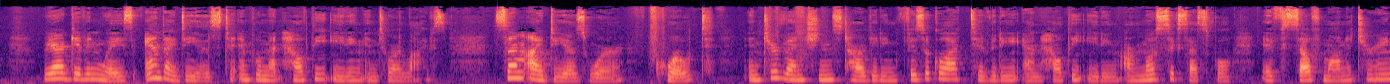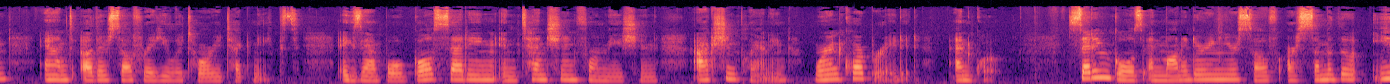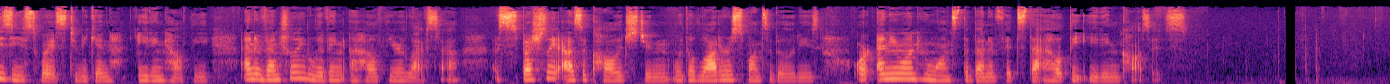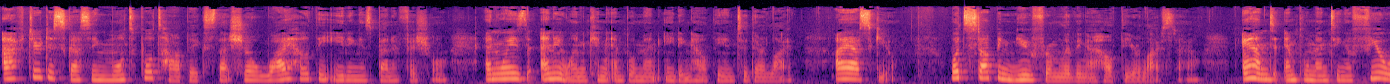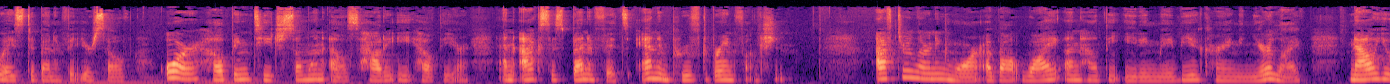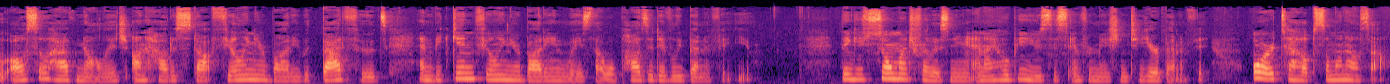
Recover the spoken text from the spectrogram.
we are given ways and ideas to implement healthy eating into our lives. Some ideas were, quote, Interventions targeting physical activity and healthy eating are most successful if self monitoring and other self regulatory techniques, example, goal setting, intention formation, action planning, were incorporated. End quote. Setting goals and monitoring yourself are some of the easiest ways to begin eating healthy and eventually living a healthier lifestyle, especially as a college student with a lot of responsibilities or anyone who wants the benefits that healthy eating causes. After discussing multiple topics that show why healthy eating is beneficial and ways anyone can implement eating healthy into their life, I ask you, what's stopping you from living a healthier lifestyle? And implementing a few ways to benefit yourself or helping teach someone else how to eat healthier and access benefits and improved brain function. After learning more about why unhealthy eating may be occurring in your life, now you also have knowledge on how to stop fueling your body with bad foods and begin fueling your body in ways that will positively benefit you. Thank you so much for listening, and I hope you use this information to your benefit or to help someone else out.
